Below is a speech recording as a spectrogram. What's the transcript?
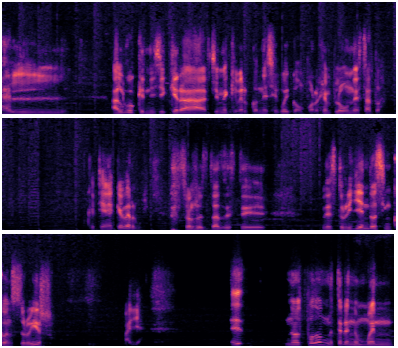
el, algo que ni siquiera tiene que ver con ese güey, como por ejemplo una estatua. Que tiene que ver, güey. Solo estás este, destruyendo sin construir. Vaya. Eh, nos podemos meter en un buen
